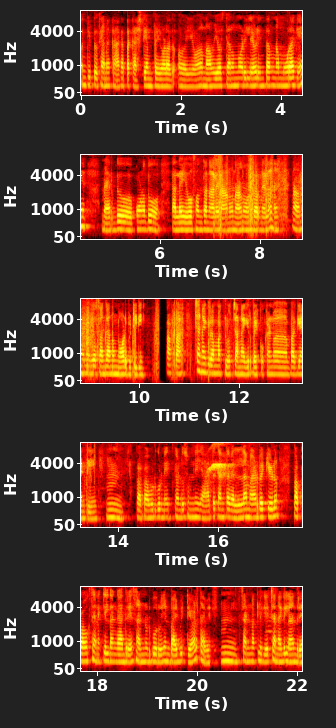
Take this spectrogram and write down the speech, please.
ಒಂದಿಟ್ಟು ಚೆನ್ನಾಗಿ ಆಗತ್ತಕ್ಕ ಅಷ್ಟೇ ಅಂತ ಹೇಳೋದು. ಅಯ್ಯೋ, ನಾವು ಯೋಚನೆ ನೋಡಿಲ್ಲ ಹೇಳಿ ಇಂತಾರೆ ನಮ್ಮ ಊರಾಗೆ ಮ್ಯಾರ್ದು ಕೋಣದು, ಅಲ್ಲ ಯೋಸ್ ಅಂತ ನಾಳೆ ನಾನು ನಾನು ಅಂದಾರ್ನೆಲ್ಲ ನಾನು ಯೋಸ್ ಜನ ನೋಡಿಬಿಟ್ಟಿದ್ದೀನಿ ಪಾಪ, ಚೆನ್ನಾಗಿರೋ ಮಕ್ಕಳು ಚೆನ್ನಾಗಿರ್ಬೇಕು ಕಣ ಭಾಗ್ಯ ಆಂಟಿ. ಹ್ಞೂ ಪಾಪ ಹುಡುಗರ್ನ ಎತ್ಕೊಂಡು ಸುಮ್ಮನೆ ಯಾತಕ್ಕಂಥವೆಲ್ಲ ಮಾಡ್ಬೇಕು ಹೇಳು. ಪಾಪ ಅವ್ಕೆ ಚೆನ್ನಾಗಿಲ್ದಂಗೆ ಆದರೆ ಸಣ್ಣ ಹುಡುಗರು ಏನು ಬಾಯ್ ಬಿಟ್ಟು ಹೇಳ್ತಾವೆ. ಹ್ಞೂ ಸಣ್ಣ ಮಕ್ಕಳಿಗೆ ಚೆನ್ನಾಗಿಲ್ಲ ಅಂದರೆ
